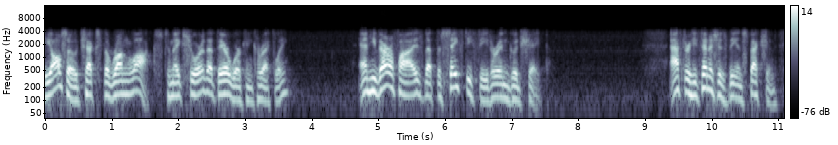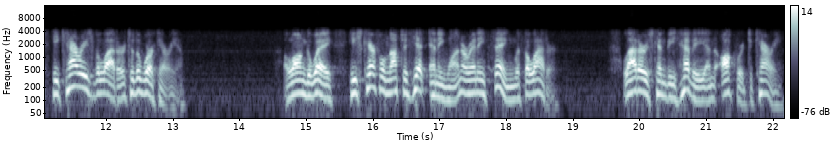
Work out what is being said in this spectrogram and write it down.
He also checks the rung locks to make sure that they're working correctly, and he verifies that the safety feet are in good shape. After he finishes the inspection, he carries the ladder to the work area. Along the way, he's careful not to hit anyone or anything with the ladder. Ladders can be heavy and awkward to carry.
